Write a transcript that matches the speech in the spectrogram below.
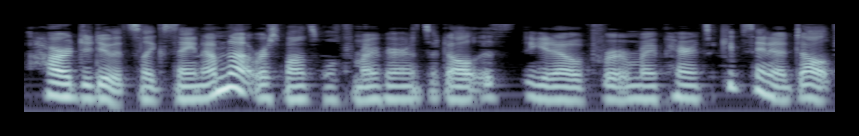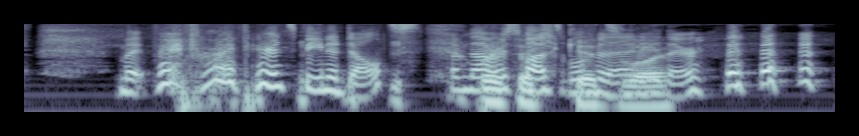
hard to do. It's like saying I'm not responsible for my parents' adult. It's you know for my parents. I keep saying adult, my, for my parents being adults. I'm not responsible kids, for that either.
